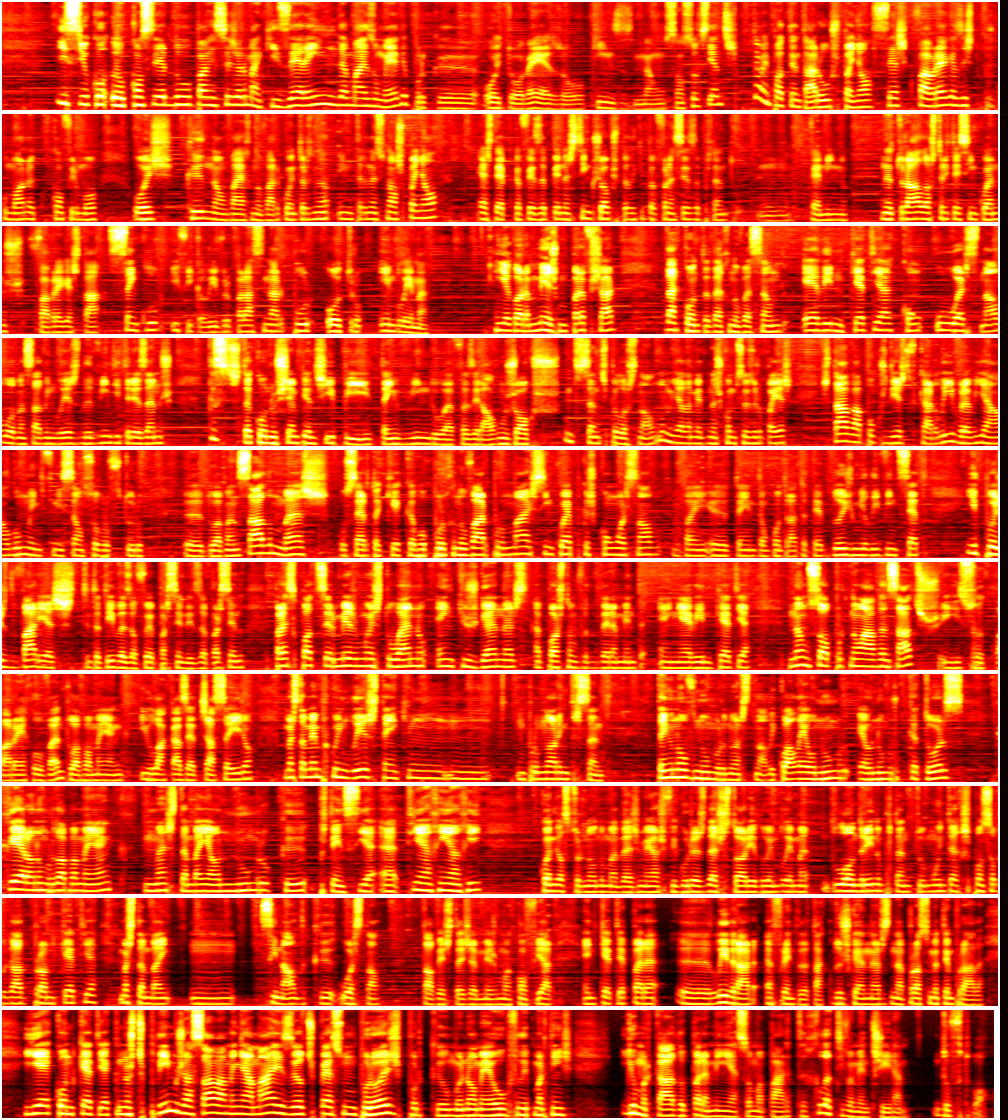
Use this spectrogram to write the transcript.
E se o, o conselheiro do Paris Saint-Germain quiser ainda mais um médio, porque 8 ou 10 ou 15 não são suficientes, também pode tentar o espanhol Sesc Fabregas, isto porque o Mónaco confirmou hoje que não vai renovar com o Internacional Espanhol esta época fez apenas 5 jogos pela equipa francesa, portanto, um caminho natural. Aos 35 anos, Fábregas está sem clube e fica livre para assinar por outro emblema. E agora, mesmo para fechar, dar conta da renovação de Eddie Nketiah com o Arsenal, o avançado inglês de 23 anos, que se destacou no Championship e tem vindo a fazer alguns jogos interessantes pelo Arsenal, nomeadamente nas competições europeias. Estava há poucos dias de ficar livre, havia alguma indefinição sobre o futuro do avançado, mas o certo é que acabou por renovar por mais 5 épocas com o Arsenal, Vem, uh, tem então contrato até 2027 e depois de várias tentativas ele foi aparecendo e desaparecendo, parece que pode ser mesmo este o ano em que os Gunners apostam verdadeiramente em Eddie Nketiah, não só porque não há avançados, e isso claro é relevante, o Aubameyang e o Lacazette já saíram, mas também porque o inglês tem aqui um, um, um pormenor interessante. Tem um novo número no Arsenal, e qual é o número? É o número 14, que era o número do Aubameyang, mas também é o número que pertencia a Thierry Henry, quando ele se tornou numa das maiores figuras da história do emblema londrino, portanto muita responsabilidade para o Nketiah, mas também um sinal de que o Arsenal talvez esteja mesmo a confiar em Nketiah para uh, liderar a frente de ataque dos Gunners na próxima temporada. E é com Nketiah que nos despedimos, já sabe, amanhã mais, eu despeço-me por hoje, porque o meu nome é Hugo Filipe Martins e o mercado para mim é só uma parte relativamente gira do futebol.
